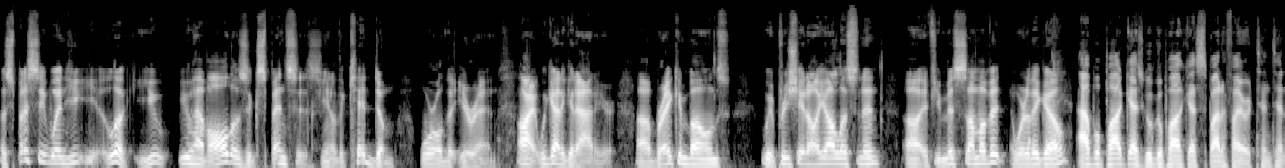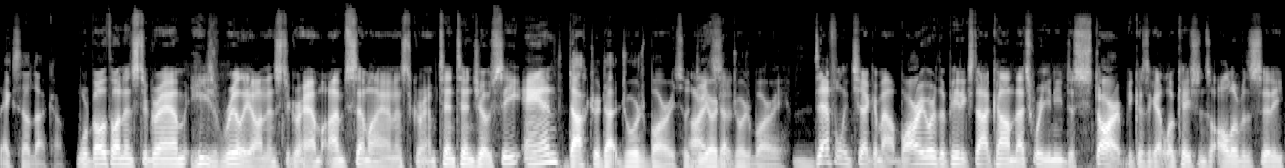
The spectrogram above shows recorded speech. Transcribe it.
especially when you, you look you you have all those expenses you know the kiddom world that you're in all right we got to get out of here uh, breaking bones we appreciate all y'all listening. Uh, if you missed some of it where do they go? Apple Podcasts, Google Podcasts, Spotify, or 1010XL.com. we're both on instagram. He's really on instagram. I'm semi on instagram. 1010 joe c and Doctor.George Bari, so right, so- Dr. George Bari. definitely check him out. Barryorthopedics.com that's where you need to start because they got locations all over the city.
